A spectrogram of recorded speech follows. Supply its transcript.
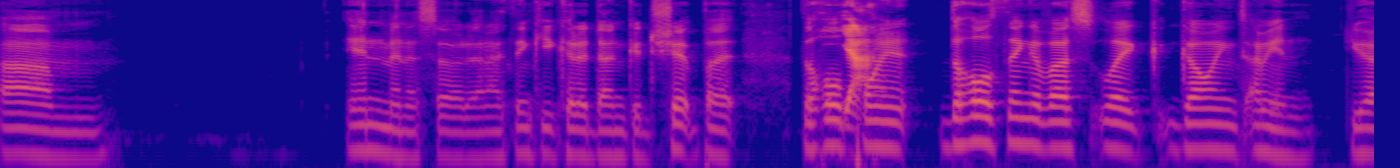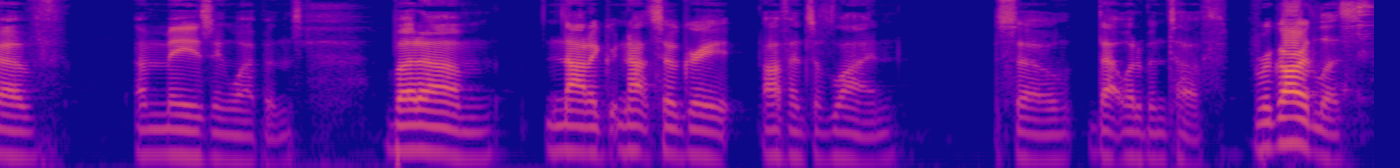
um in Minnesota and I think he could have done good shit, but the whole Yeah. point the whole thing of us like going I mean, you have amazing weapons, but um, not a not so great offensive line. So that would have been tough. Regardless,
